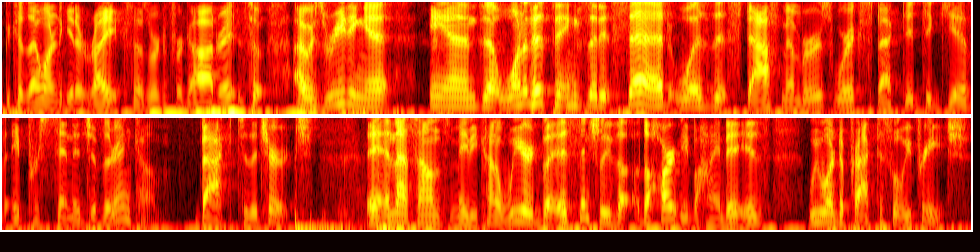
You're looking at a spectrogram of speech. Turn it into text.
because I wanted to get it right because I was working for God, right? So I was reading it, and uh, one of the things that it said was that staff members were expected to give a percentage of their income back to the church. And that sounds maybe kind of weird, but essentially the, the heartbeat behind it is we wanted to practice what we preach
